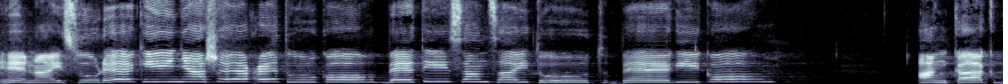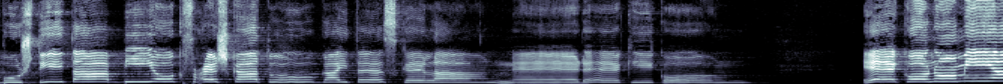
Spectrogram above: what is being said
Enai zurekin aserretuko, beti zantzaitut begiko. Hankak bustita biok freskatu gaitezkela nerekiko. Ekonomia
